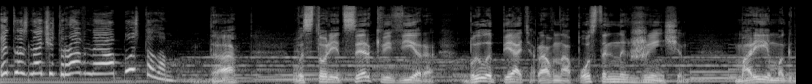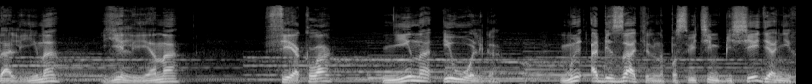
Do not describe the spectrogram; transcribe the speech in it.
Это значит равная апостолам? Да, в истории церкви вера было пять равноапостольных женщин. Мария Магдалина, Елена, Фекла, Нина и Ольга Мы обязательно посвятим беседе о них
